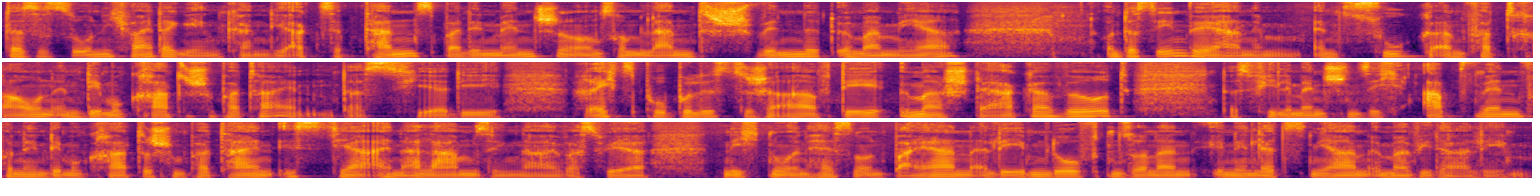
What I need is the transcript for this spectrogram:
dass es so nicht weitergehen kann. Die Akzeptanz bei den Menschen in unserem Land schwindet immer mehr. Und das sehen wir ja an dem Entzug an Vertrauen in demokratische Parteien, dass hier die rechtspopulistische AfD immer stärker wird, dass viele Menschen sich abwenden von den demokratischen Parteien, ist ja ein Alarmsignal, was wir nicht nur in Hessen und Bayern erleben durften, sondern in den letzten Jahren immer wieder erleben.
